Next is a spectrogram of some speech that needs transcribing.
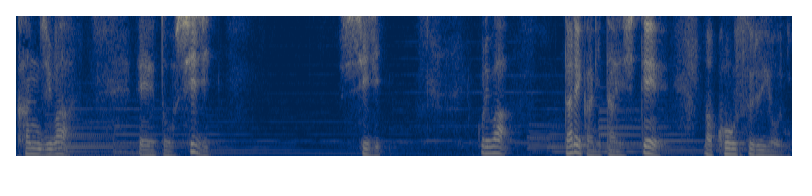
漢字はえっ、ー、と指示。指示。これは誰かに対して、まあ、こうするように、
